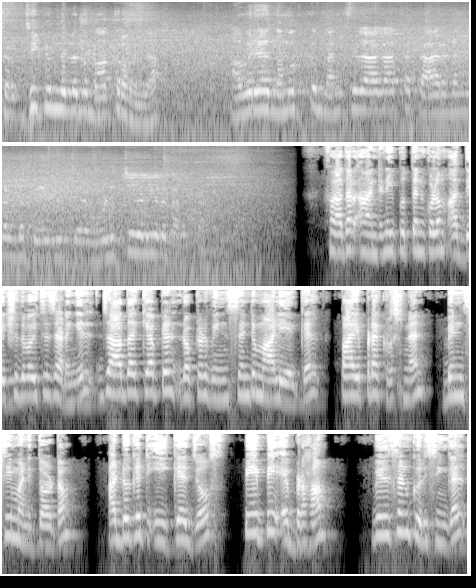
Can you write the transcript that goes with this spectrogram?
ശ്രദ്ധിക്കുന്നില്ലെന്ന് മാത്രമല്ല അവർ നമുക്ക് മനസ്സിലാകാത്ത കാരണങ്ങളുടെ പേരിൽ ചില ഒളിച്ചുകളികൾ നടത്താം ഫാദർ ആന്റണി പുത്തൻകുളം അധ്യക്ഷത വഹിച്ച ചടങ്ങിൽ ജാഥ captain doctor Vincent Maliyekkal Payappada Krishnan Benzy Manithottam advocate E K Jose P P Abraham Wilson Kurisinkal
